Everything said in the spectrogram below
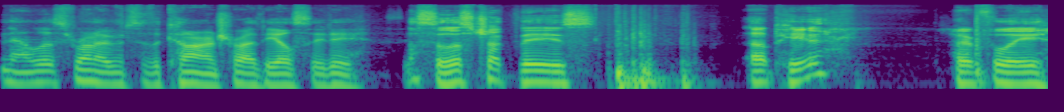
Now let's run over to the car and try the LCD. So let's chuck these up here. Hopefully,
